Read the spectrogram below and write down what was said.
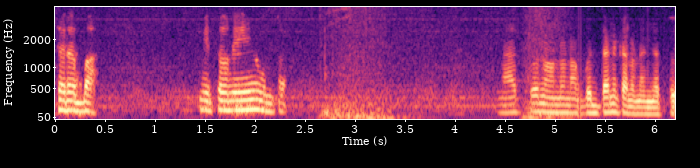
సరే అబ్బా మీతోనే ఉంటా. నాతో ఉండు నా బుద్ధాన్ని కలు నేను చెప్పు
